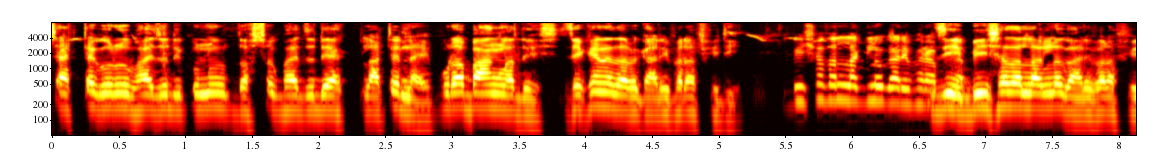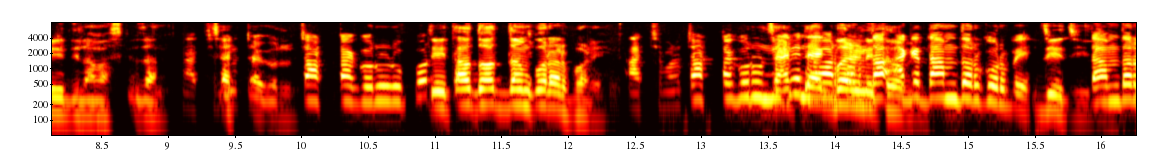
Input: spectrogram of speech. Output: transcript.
চারটা গরু ভাই যদি কোনো দর্শক ভাই যদি এক লাটে নাই পুরা বাংলাদেশ যেখানে যাবে গাড়ি ভাড়া ফ্রি। বিশ হাজার লাগলেও গাড়ি ভাড়া জি বিশ হাজার লাগলেও গাড়ি ভাড়া ফ্রি দিলাম আজকে যান আচ্ছা চারটা গরু। চারটা গরুর উপর? তাও দরদাম করার পরে। আচ্ছা মানে চারটা গরু নিবে একবারে পর। আগে দাম দর করবে। জি জি দাম দর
